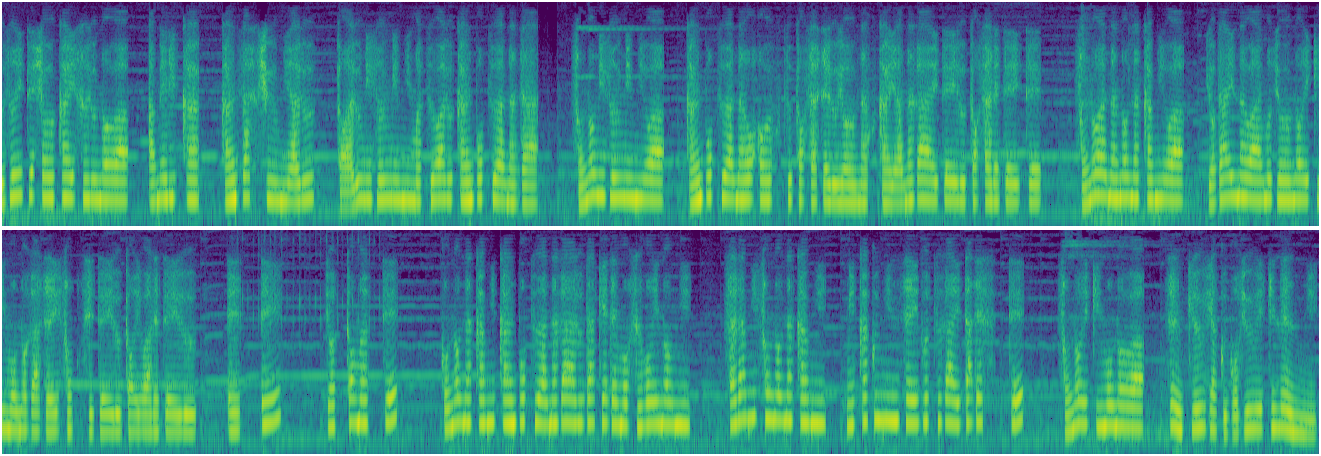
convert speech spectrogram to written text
続いて紹介するのは、アメリカ、カンザス州にある、とある湖にまつわる陥没穴だ。その湖には、陥没穴を彷彿とさせるような深い穴が開いているとされていて、その穴の中には、巨大なワーム状の生き物が生息していると言われている。え、え？ちょっと待って。この中に陥没穴があるだけでもすごいのに、さらにその中に、未確認生物がいたですってその生き物は、1951年に、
